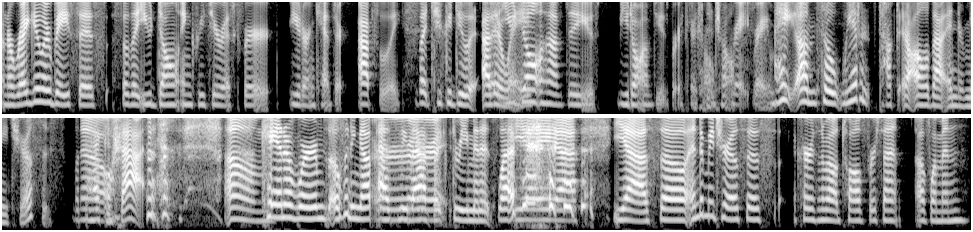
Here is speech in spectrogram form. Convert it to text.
on a regular basis so that you don't increase your risk for uterine cancer. Absolutely. But you could do it But ways. you don't have to use you don't have to use birth control. control. Right, right. Hey, um, so we haven't talked at all about endometriosis. What the heck is that? um Can of worms opening up as we Right, have right. like three minutes left. yeah, yeah, yeah. yeah. So endometriosis occurs in about 12% of women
